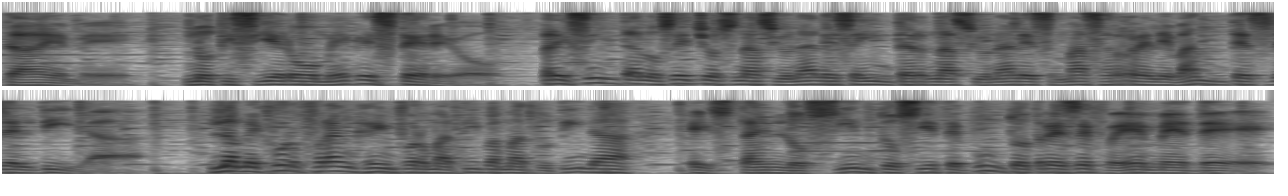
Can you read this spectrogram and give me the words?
5.30 AM, Noticiero Omega Estéreo, presenta los hechos nacionales e internacionales más relevantes del día. La mejor franja informativa matutina está en los 107.3 FM de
